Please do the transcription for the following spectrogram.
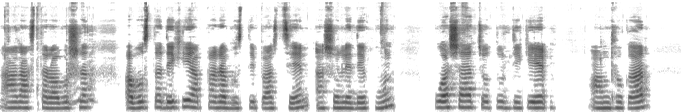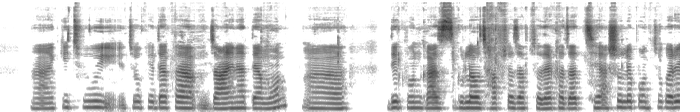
আর রাস্তার অবস্থা অবস্থা দেখে আপনারা বুঝতে পারছেন। আসলে দেখুন, কুয়াশা চতুর্দিকে অন্ধকার কিছুই চোখে দেখা যায় না তেমন। দেখুন গাছগুলাও ঝাপসা ঝাপসা দেখা যাচ্ছে। আসলে পঞ্চগড়ে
